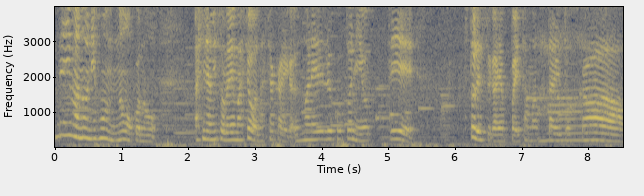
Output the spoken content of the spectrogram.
で今の日本のこの足並み揃えましょうな社会が生まれることによってストレスがやっぱり溜まったりとか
